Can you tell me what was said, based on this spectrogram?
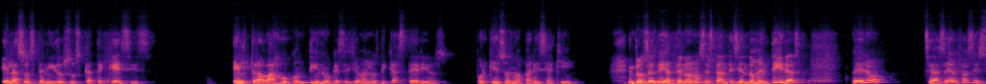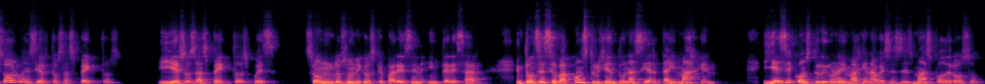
él ha sostenido sus catequesis, el trabajo continuo que se llevan los dicasterios, ¿por qué eso no aparece aquí? Entonces, fíjate, no nos están diciendo mentiras, pero se hace énfasis solo en ciertos aspectos y esos aspectos, pues, son los únicos que parecen interesar. Entonces se va construyendo una cierta imagen. Y ese construir una imagen a veces es más poderoso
